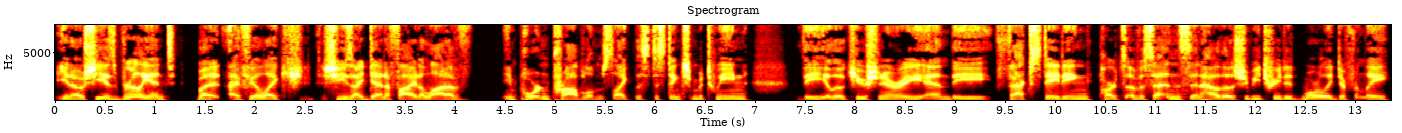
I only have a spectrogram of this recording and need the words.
You know, she is brilliant, but I feel like she's identified a lot of important problems like this distinction between the illocutionary and the fact stating parts of a sentence and how those should be treated morally differently.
